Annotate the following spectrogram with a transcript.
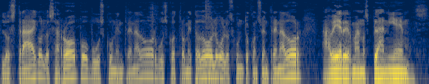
los traigo, los arropo, busco un entrenador, busco otro metodólogo, los junto con su entrenador. A ver, hermanos, planeemos.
